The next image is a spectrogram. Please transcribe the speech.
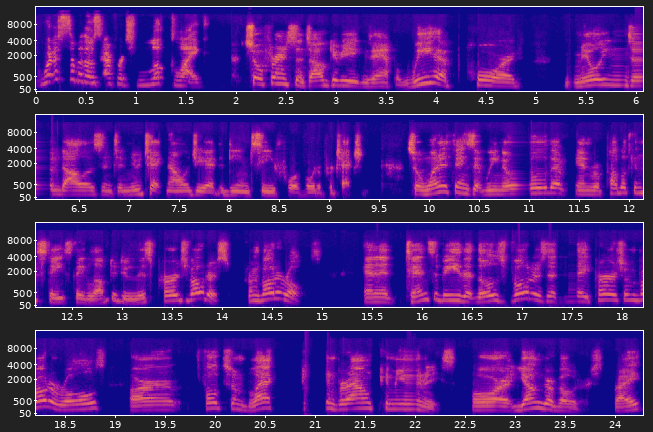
What do some of those efforts look like? So for instance i'll give you an example. We have poured millions of dollars into new technology at the dnc for voter protection so one of the things that we know that in republican states they love to do is purge voters from voter rolls and it tends to be that those voters that they purge from voter rolls are folks from black and brown communities or younger voters, right?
